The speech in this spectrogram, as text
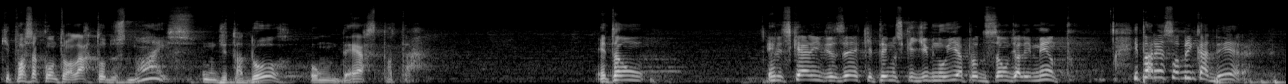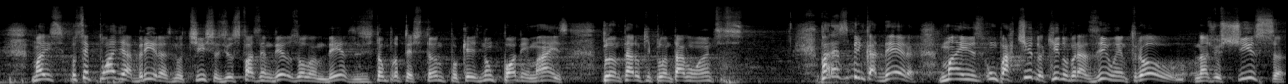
que possa controlar todos nós, um ditador ou um déspota. Então, eles querem dizer que temos que diminuir a produção de alimento. E parece uma brincadeira. Mas você pode abrir as notícias e os fazendeiros holandeses estão protestando porque eles não podem mais plantar o que plantavam antes. Parece brincadeira, mas um partido aqui no Brasil entrou na justiça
